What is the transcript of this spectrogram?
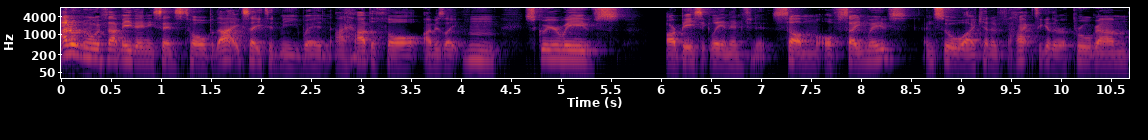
I don't know if that made any sense at all, but that excited me when I had a thought. I was like, hmm, square waves are basically an infinite sum of sine waves. And so I kind of hacked together a program.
